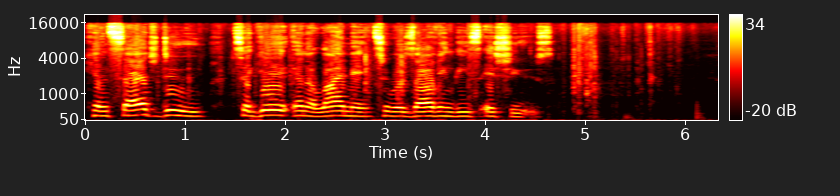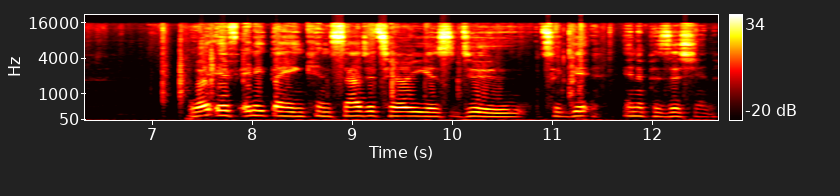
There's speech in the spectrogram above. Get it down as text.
can sag do to get in alignment to resolving these issues? What if anything can sagittarius do to get in a position?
